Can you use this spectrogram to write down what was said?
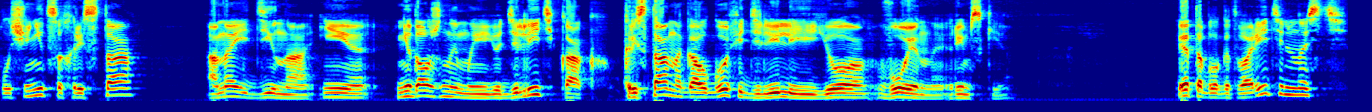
плащаница Христа, она едина, и не должны мы ее делить, как креста на Голгофе делили ее воины римские – это благотворительность,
